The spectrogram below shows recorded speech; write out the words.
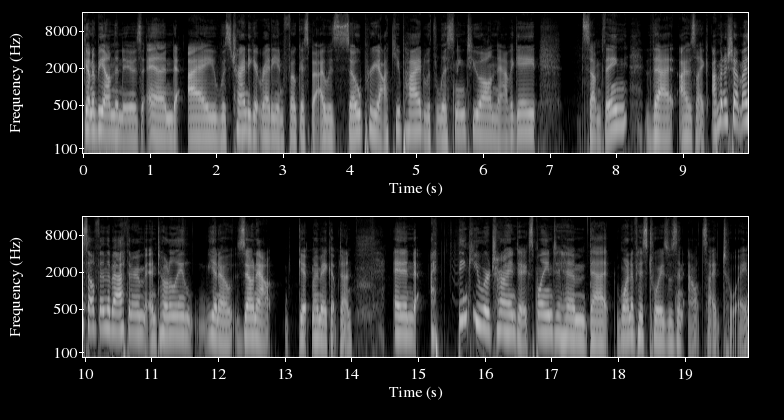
Going to be on the news and I was trying to get ready and focus, but I was so preoccupied with listening to you all navigate something that I was like, I'm going to shut myself in the bathroom and totally, you know, zone out, get my makeup done. And I think you were trying to explain to him that one of his toys was an outside toy.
